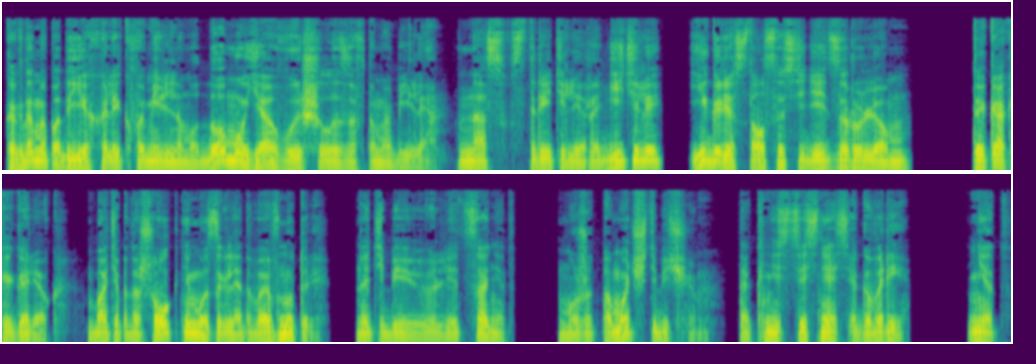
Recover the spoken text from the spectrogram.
Когда мы подъехали к фамильному дому, я вышел из автомобиля. Нас встретили родители, Игорь остался сидеть за рулем. «Ты как, Игорек?» Батя подошел к нему, заглядывая внутрь. «На тебе лица нет. Может, помочь тебе чем? Так не стесняйся, говори». «Нет,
